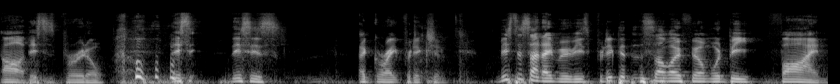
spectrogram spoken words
Oh, this is brutal. this this is a great prediction. Mr. Sunday Movies predicted that the solo film would be fine.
